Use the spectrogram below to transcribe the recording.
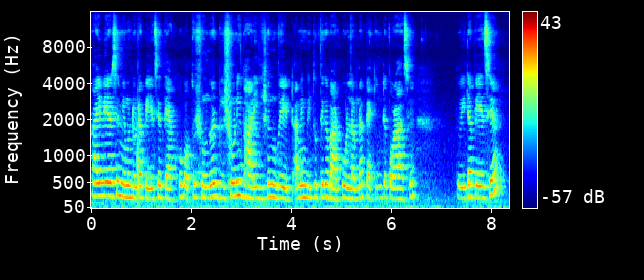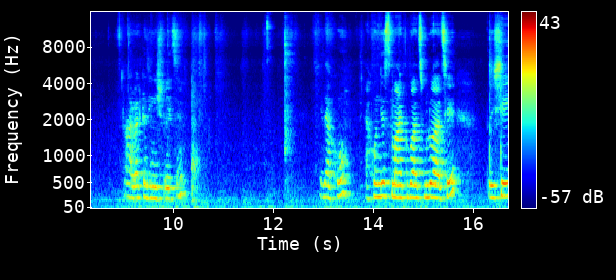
ফাইভ ইয়ার্সের মেমেন্টোটা পেয়েছে, দেখো কত সুন্দর, ভীষণই ভারী, ভীষণ ওয়েট আমি ভিতর থেকে বার করলাম না প্যাকিংটা করা আছে। তো এটা পেয়েছে। আরও একটা জিনিস পেয়েছে দেখো, এখন যে স্মার্ট ওয়াচগুলো আছে তো সেই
